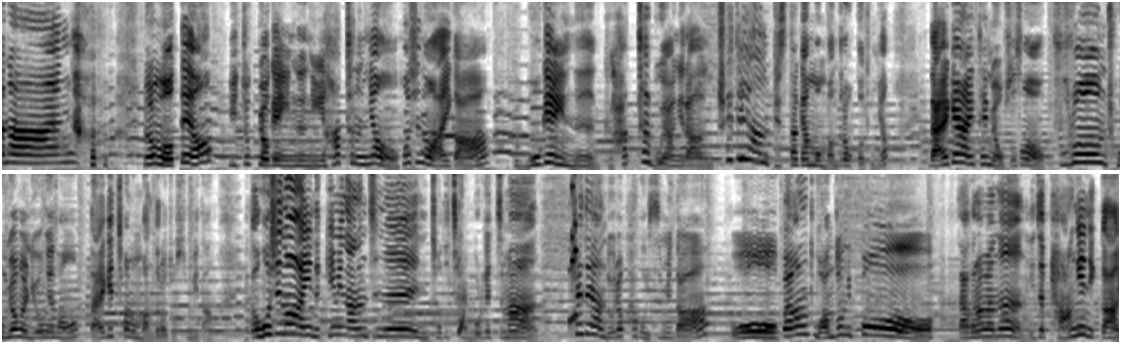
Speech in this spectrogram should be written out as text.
짜잔! 여러분 어때요? 이쪽 벽에 있는 이 하트는요 호시노 아이가 그 목에 있는 그 하트 모양이랑 최대한 비슷하게 한번 만들었거든요 날개 아이템이 없어서 구름 조명을 이용해서 날개처럼 만들어 줬습니다 약간 호시노 아이 느낌이 나는지는 저도 잘 모르겠지만 최대한 노력하고 있습니다 오 빨간 하트 완전 이뻐 자 그러면은 이제 방이니까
